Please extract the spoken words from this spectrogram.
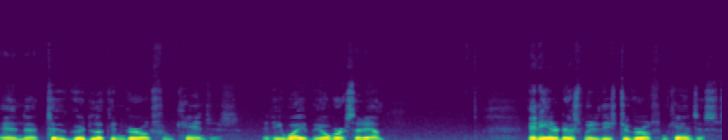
and uh, two good-looking girls from Kansas. And he waved me over, sit down, and he introduced me to these two girls from Kansas.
